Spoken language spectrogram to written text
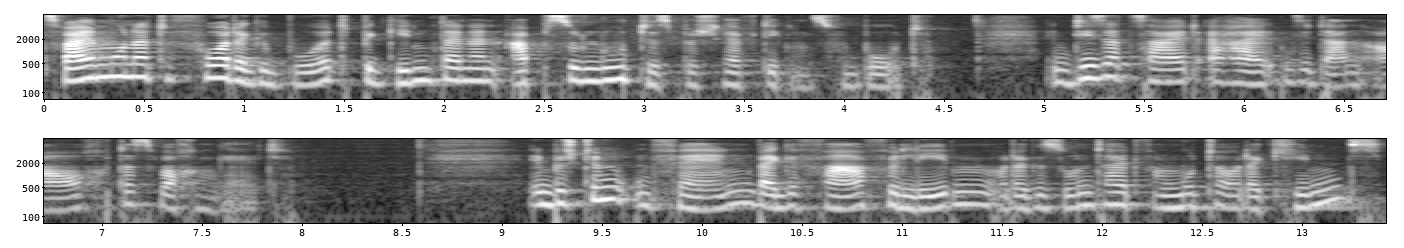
Zwei Monate vor der Geburt beginnt dann ein absolutes Beschäftigungsverbot. In dieser Zeit erhalten Sie dann auch das Wochengeld. In bestimmten Fällen, bei Gefahr für Leben oder Gesundheit von Mutter oder Kind,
